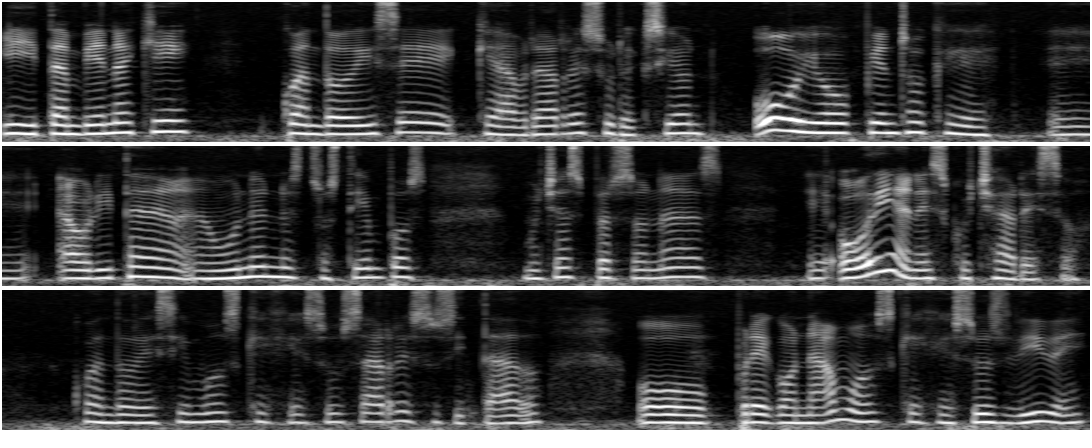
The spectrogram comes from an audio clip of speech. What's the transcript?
Y también aquí, cuando dice que habrá resurrección, oh, yo pienso que eh, ahorita, aún en nuestros tiempos, muchas personas eh, odian escuchar eso. Cuando decimos que Jesús ha resucitado o pregonamos que Jesús vive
